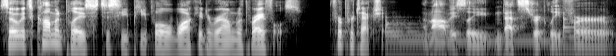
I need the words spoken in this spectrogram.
So it's commonplace to see people walking around with rifles for protection. And obviously, that's strictly for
